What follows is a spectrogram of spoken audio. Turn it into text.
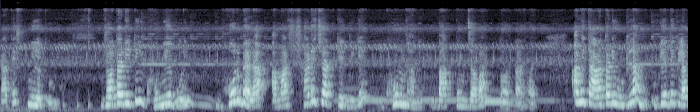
রাতে শুয়ে পড়ি। যথারীতি ঘুমিয়ে পড়ি। ভোরবেলা আমার সাড়ে চারটের দিকে ঘুম ভাঙে, বাথরুম যাওয়ার দরকার হয়। আমি তাড়াতাড়ি উঠলাম, উঠে দেখলাম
